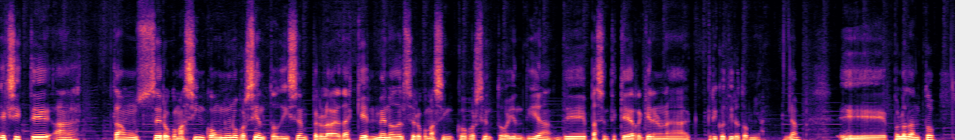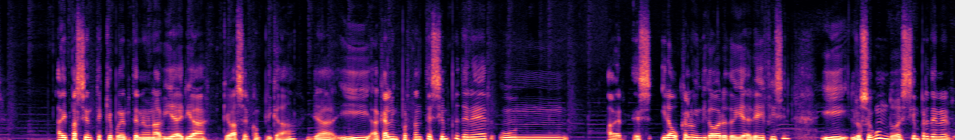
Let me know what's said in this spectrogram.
existe hasta un 0,5 a un 1%, dicen, pero la verdad es que es menos del 0,5% hoy en día de pacientes que requieren una cricotirotomía. ¿ya? Eh, por lo tanto, hay pacientes que pueden tener una vía aérea que va a ser complicada, ¿ya? Y acá lo importante es siempre tener un... A ver, es ir a buscar los indicadores de vía aérea difícil y lo segundo es siempre tener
